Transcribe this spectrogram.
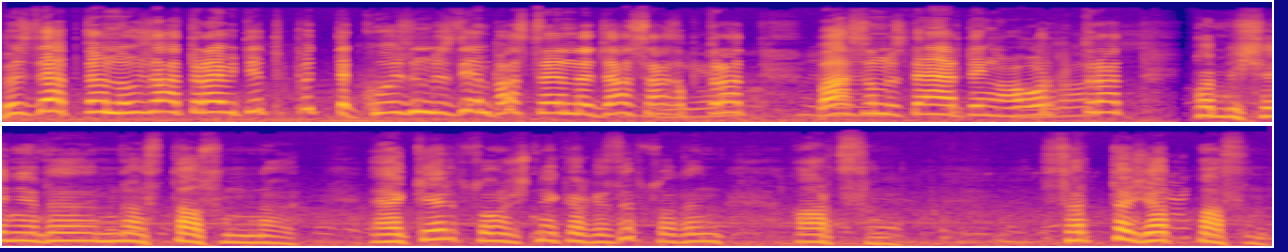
бізді әптен уже отравить етіп бітті көзімізден постоянно жас ағып тұрады басымыз таңертең ауырып тұрады. Помещениеде мына ұстасын мына. Әкеліп соның ішіне кіргізіп содан артсын. Сыртта жатпасын.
